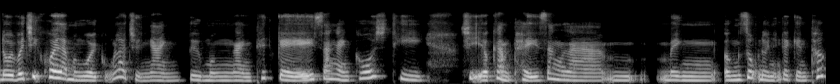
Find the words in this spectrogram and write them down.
đối với chị Khuê là một người cũng là chuyển ngành từ một ngành thiết kế sang ngành coach thì chị có cảm thấy rằng là mình ứng dụng được những cái kiến thức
